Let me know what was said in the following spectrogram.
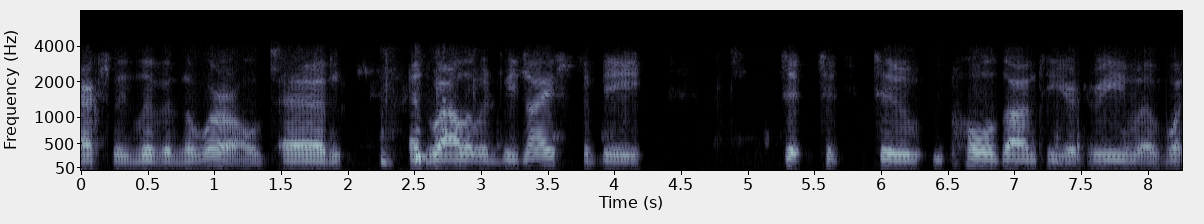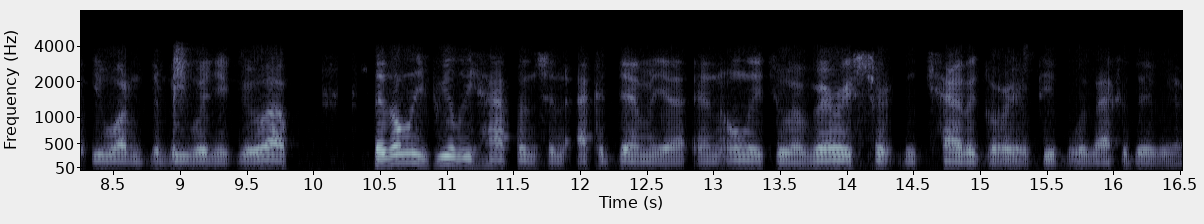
actually live in the world. And and while it would be nice to be to to to hold on to your dream of what you wanted to be when you grew up, that only really happens in academia and only to a very certain category of people in academia.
